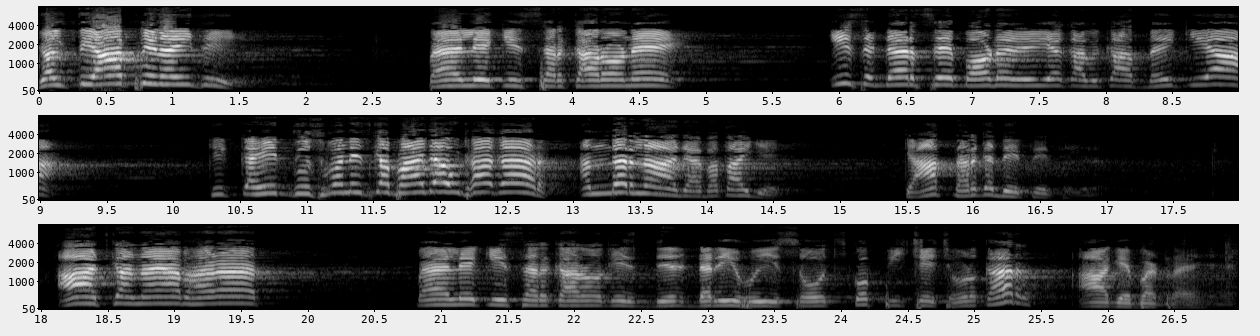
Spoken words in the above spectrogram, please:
गलती आपकी नहीं थी। पहले की सरकारों ने इस डर से बॉर्डर एरिया का विकास नहीं किया। कि कहीं दुश्मन इसका फ़ायदा उठाकर अंदर ना आ जाए। बताइए, क्या तर्क देते थे? आज का नया भारत, पहले की सरकारों की डरी हुई सोच को पीछे छोड़कर आगे बढ़ रहे हैं।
